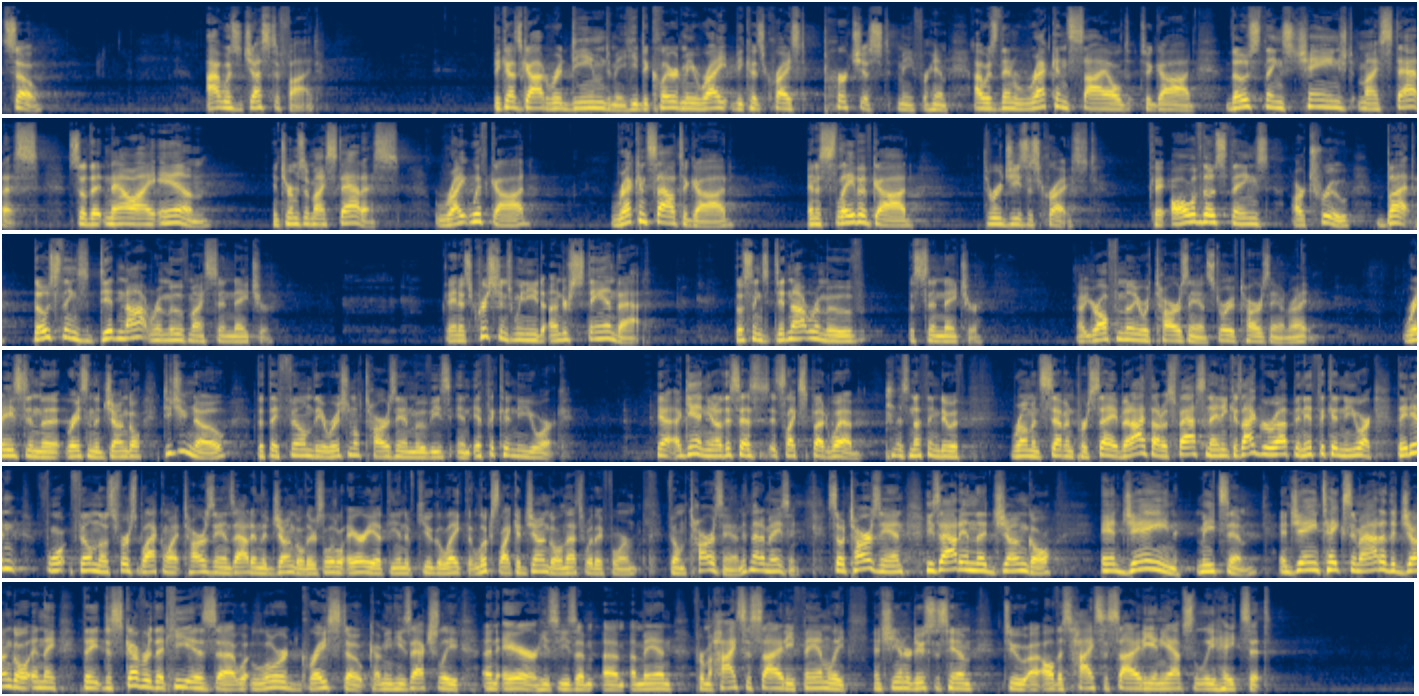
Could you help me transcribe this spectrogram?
So, I was justified because God redeemed me. He declared me right because Christ purchased me for him. I was then reconciled to God. Those things changed my status so that now I am, in terms of my status, right with God, reconciled to God, and a slave of God through Jesus Christ. Okay, all of those things are true, but those things did not remove my sin nature. Okay, and as Christians, we need to understand that. Those things did not remove the sin nature. Uh, you're all familiar with Tarzan, story of Tarzan, right? Raised in, the, raised in the jungle. Did you know that they filmed the original Tarzan movies in Ithaca, New York? Yeah, again, you know, this has, it's like Spud Webb. There's nothing to do with Romans 7 per se, but I thought it was fascinating because I grew up in Ithaca, New York. They didn't for, film those first black and white Tarzans out in the jungle. There's a little area at the end of Cayuga Lake that looks like a jungle, and that's where they formed, filmed Tarzan. Isn't that amazing? So Tarzan, he's out in the jungle, and Jane meets him. And Jane takes him out of the jungle, and they, they discover that he is uh, Lord Greystoke. I mean, he's actually an heir. He's, he's a, a, a, man from a high society family. And she introduces him to uh, all this high society, and he absolutely hates it.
